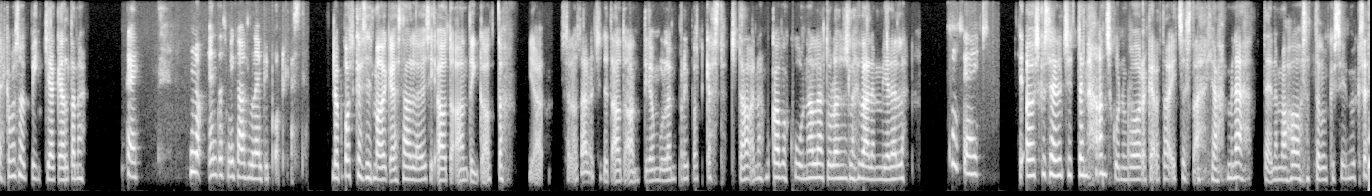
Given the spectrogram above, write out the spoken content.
ehkä mä sanon pinkki ja keltainen. Okei. Okay. No, entäs mikä on sun lempipodcast? No podcastissa mä oikeastaan löysin Auto Antin kautta. Ja sanotaan nyt sitten, että Auto Antti on mun lempari-podcast. Sitä on aina mukava kuunnella ja tulee sellaiselle hyvälle mielelle. Okei. Okay. Ja olisiko se nyt sitten Anskun vuoro kertoa itsestään ja minä teen nämä haastattelukysymykset,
